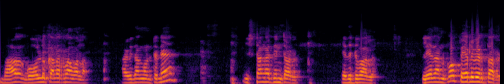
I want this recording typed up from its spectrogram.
బాగా గోల్డ్ కలర్ రావాల? ఆ విధంగా ఉంటేనే ఇష్టంగా తింటారు ఎదుటి వాళ్ళు. లేదనుకో పేర్లు పెడతారు.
